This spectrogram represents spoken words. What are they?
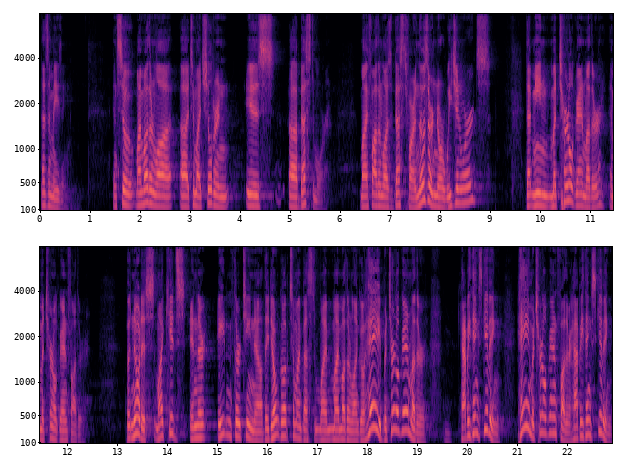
That's amazing. And so, my mother in law uh, to my children is uh, Bestemor. My father in law is Bestefar. And those are Norwegian words that mean maternal grandmother and maternal grandfather. But notice, my kids, and they're 8 and 13 now, they don't go up to my, best, my, my mother in law and go, Hey, maternal grandmother, happy Thanksgiving. Hey, maternal grandfather, happy Thanksgiving.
